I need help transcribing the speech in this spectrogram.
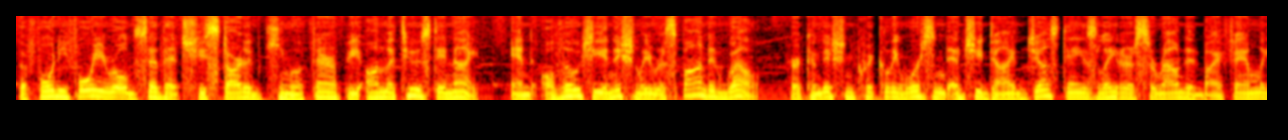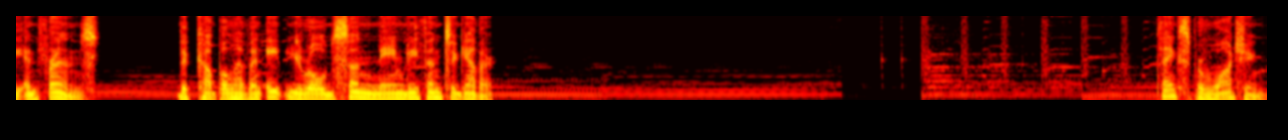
The 44-year-old said that she started chemotherapy on the Tuesday night, and although she initially responded well, her condition quickly worsened and she died just days later surrounded by family and friends. The couple have an eight-year-old son named Ethan together. Thanks for watching.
